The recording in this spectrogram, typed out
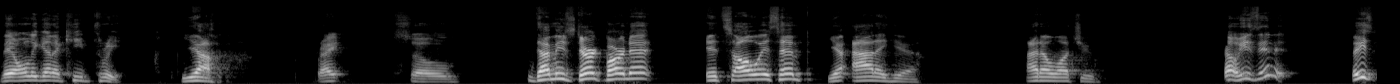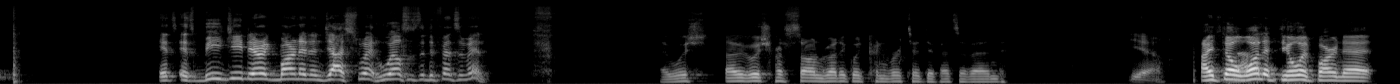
they're only gonna keep three. Yeah. Right. So that means Derek Barnett, it's always him. You're out of here. I don't want you. No, he's in it. He's it's it's BG, Derek Barnett, and Josh Sweat. Who else is the defensive end? I wish I wish Haason Reddick would convert to defensive end. Yeah. I don't want to deal with Barnett.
